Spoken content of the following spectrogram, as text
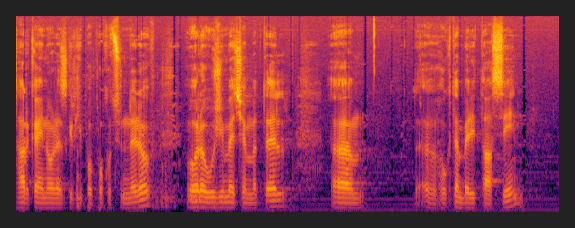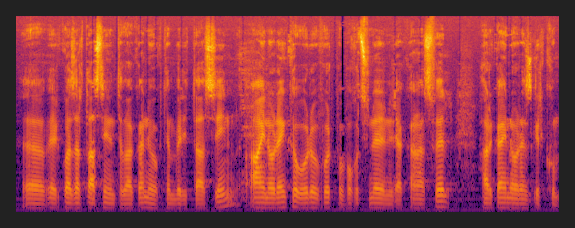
հարկային օրենսգրքի փոփոխություններով, որը ուժի մեջ է մտել հոկտեմբերի 10-ին 2019 թվականի հոկտեմբերի 10-ին այն օրենքը, որով որ փոփոխություններ են իրականացվել հարկային օրենսգրքում։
